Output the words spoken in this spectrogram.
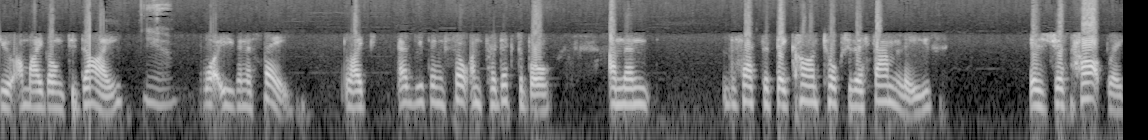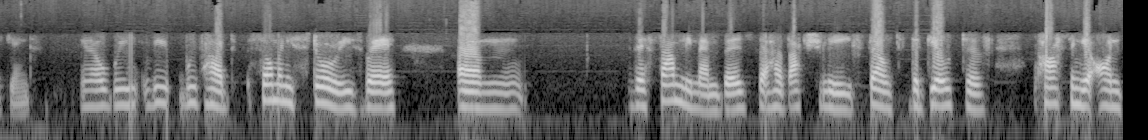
you, "Am I going to die?" Yeah. what are you going to say? Like everything's so unpredictable, and then the fact that they can't talk to their families is just heartbreaking. You know, we we we've had so many stories where um, their family members that have actually felt the guilt of passing it on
